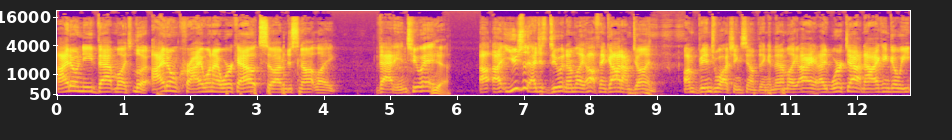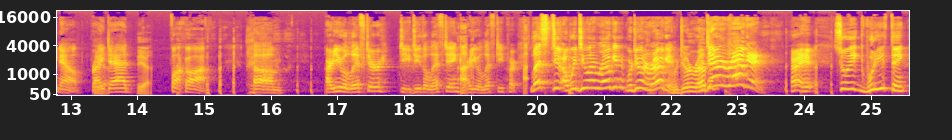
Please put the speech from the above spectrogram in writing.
I don't need that much. Look, I don't cry when I work out, so I'm just not like that into it. Yeah. I, I usually I just do it and I'm like, oh, thank God I'm done. I'm binge watching something, and then I'm like, all right, I worked out. Now I can go eat now, right, Dad? Yeah. Fuck off. um, are you a lifter? Do you do the lifting? are you a lifty per? Let's do. Are we doing a Rogan? We're doing a Rogan. We're doing a Rogan. We're doing a Rogan. All right. So, what do you think?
